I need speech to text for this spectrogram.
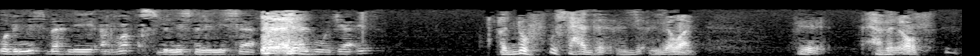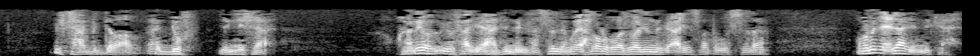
وبالنسبة للرقص بالنسبة للنساء هل هو جائز؟ الدف مستحب الزواج في حفل العرس يستحب الدف للنساء. وكان يفعل في عهد النبي صلى الله عليه وسلم ويحضره أزواج النبي عليه الصلاة والسلام. وهو من إعلان النكاح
